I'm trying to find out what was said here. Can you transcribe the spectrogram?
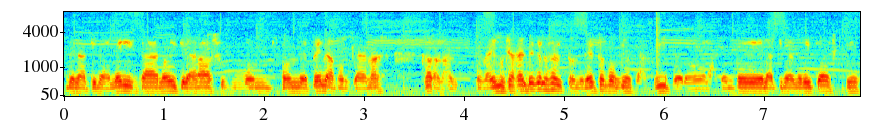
de Latinoamérica, ¿no? Y que le ha dado un montón de pena, porque además, claro, la- porque hay mucha gente que nos ha visto en directo porque es de aquí, pero la gente de Latinoamérica es que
